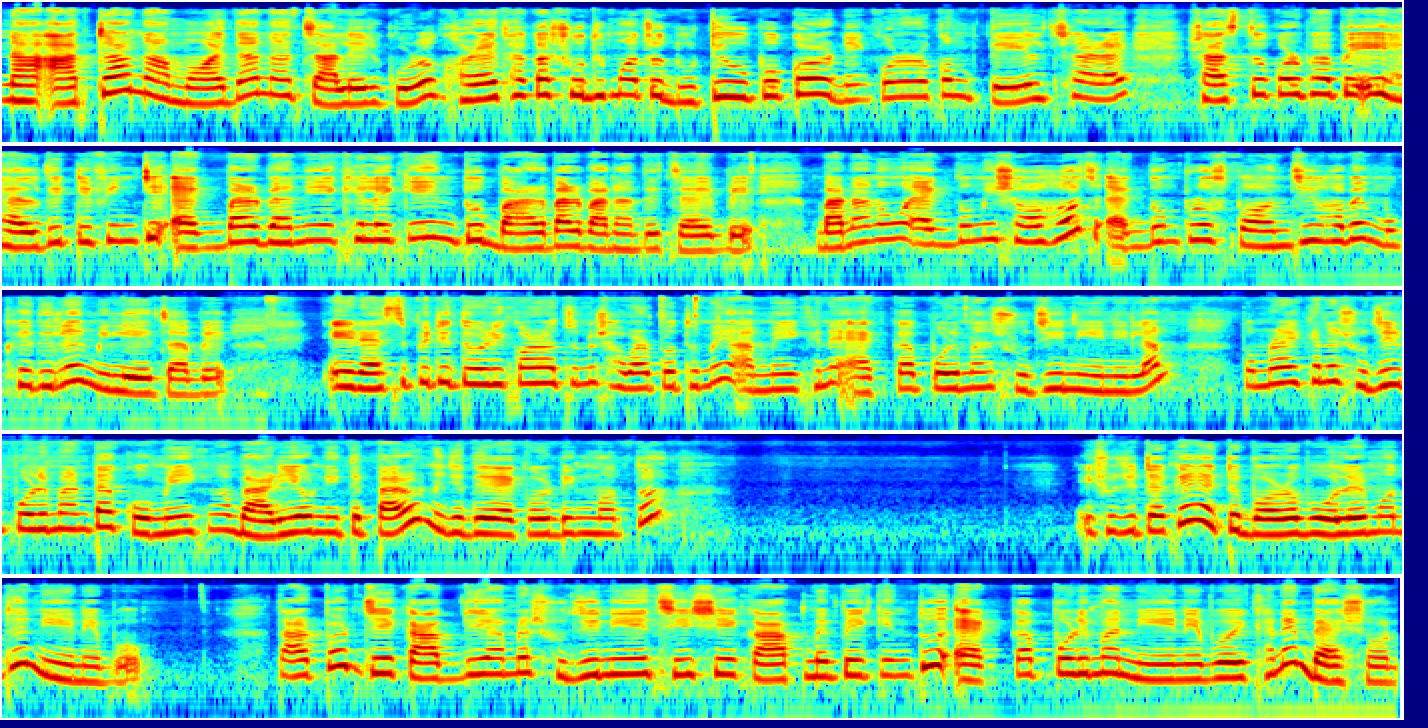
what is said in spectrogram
না আটা, না ময়দা, না চালের গুঁড়ো। ঘরে থাকা শুধুমাত্র দুটি উপকরণে কোনো রকম তেল ছাড়াই স্বাস্থ্যকরভাবে এই হেলদি টিফিনটি একবার বানিয়ে খেলে কিন্তু বারবার বানাতে চাইবে। বানানো একদমই সহজ, একদম পুরো স্পঞ্জি হবে, মুখে দিলে মিলিয়ে যাবে। এই রেসিপিটি তৈরি করার জন্য সবার প্রথমে আমি এখানে এক কাপ পরিমাণ সুজি নিয়ে নিলাম। তোমরা এখানে সুজির পরিমাণটা কমিয়ে কিংবা বাড়িয়েও নিতে পারো নিজেদের অ্যাকর্ডিং মতো। এই সুজিটাকে একটা বড় বোলের মধ্যে নিয়ে নেব। তারপর যে কাপ দিয়ে আমরা সুজি নিয়েছি সেই কাপ মেপে কিন্তু এক কাপ পরিমাণ নিয়ে নেব এখানে বেসন।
